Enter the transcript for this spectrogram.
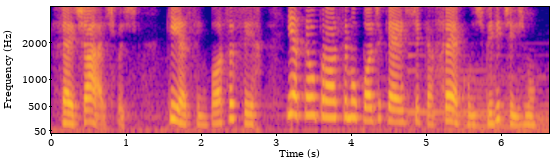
Fecha aspas. Que assim possa ser. E até o próximo podcast Café com Espiritismo.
